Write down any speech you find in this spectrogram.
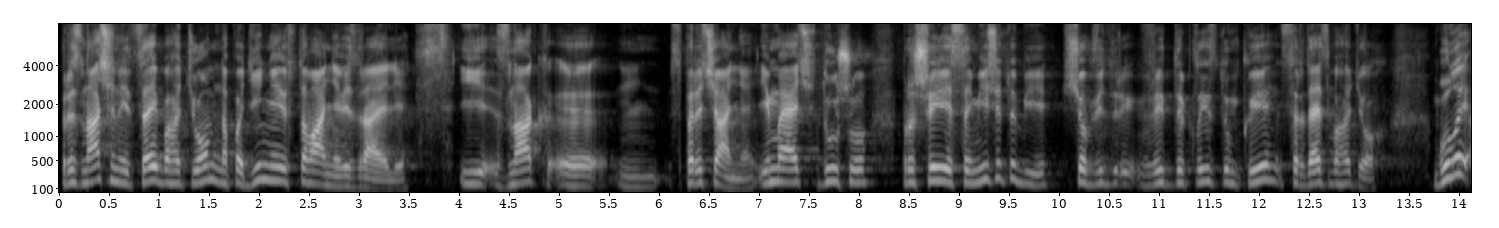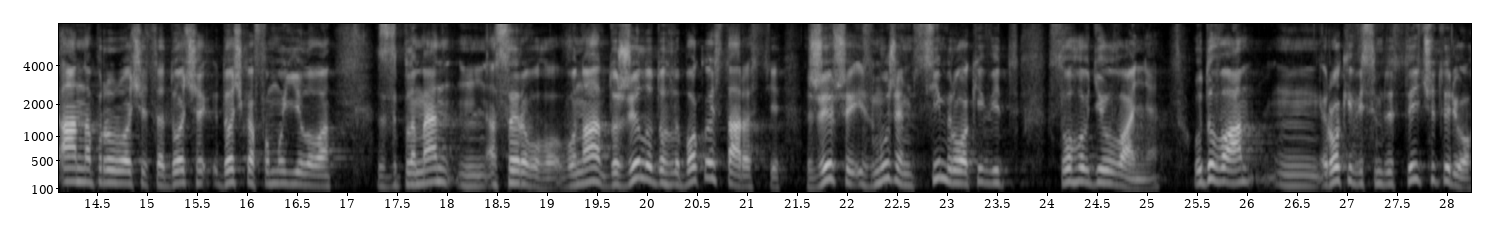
призначений цей багатьом на падіння і вставання в Ізраїлі, і знак е, сперечання, і меч, душу прошиє саміше тобі, щоб відр- відреклись думки сердець багатьох. Була й Анна пророчиця, дочка Фомоїлова з племен Асирового. Вона дожила до глибокої старості, живши із мужем сім років від свого вдівування. Удова років 84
